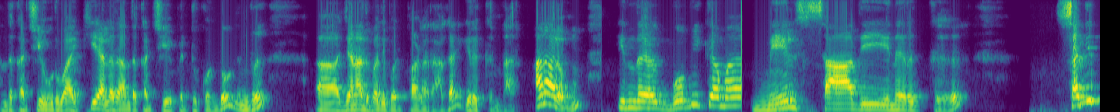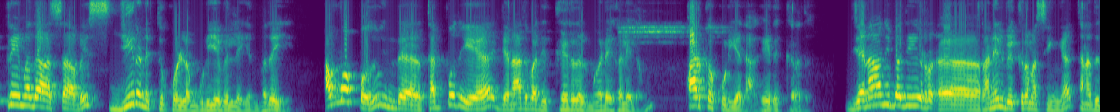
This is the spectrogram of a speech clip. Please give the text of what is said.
அந்த கட்சியை உருவாக்கி அல்லது அந்த கட்சியை பெற்றுக்கொண்டு இன்று ஜனாதிபதி வேட்பாளராக இருக்கின்றார். ஆனாலும் இந்த கோபிகம மேல் சாதியினருக்கு சஜித் பிரேமதாசாவை ஜீரணித்துக் கொள்ள முடியவில்லை என்பதை அவ்வப்போது இந்த தற்போதைய ஜனாதிபதி தேர்தல் மேடைகளிலும் பார்க்கக்கூடியதாக இருக்கிறது. ஜனாதிபதி ரணில் விக்ரமசிங்க தனது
